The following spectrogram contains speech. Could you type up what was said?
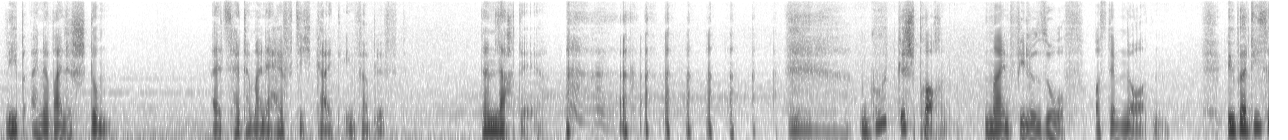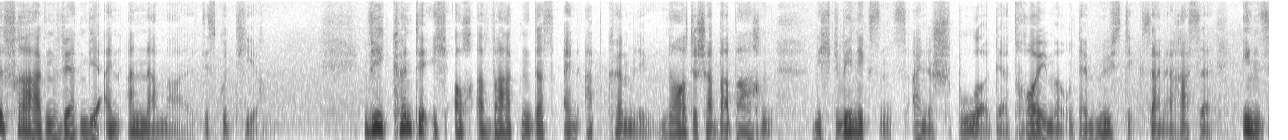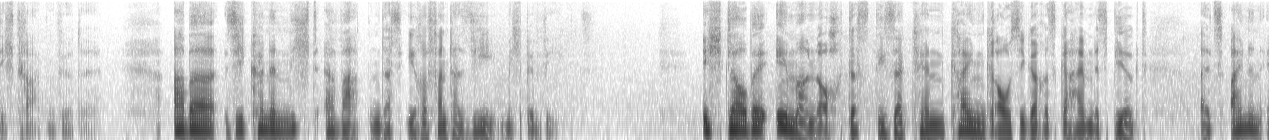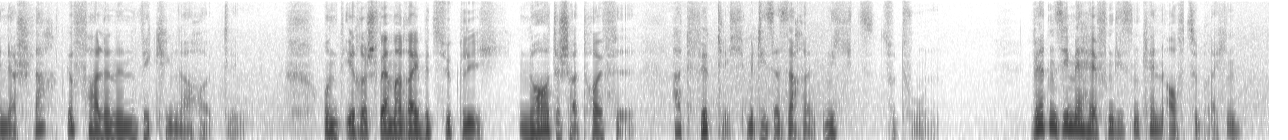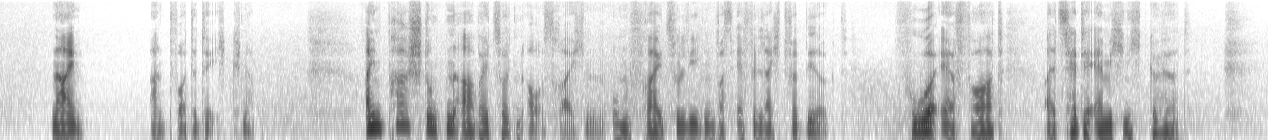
blieb eine Weile stumm als hätte meine Heftigkeit ihn verblüfft. Dann lachte er. Gut gesprochen, mein Philosoph aus dem Norden. Über diese Fragen werden wir ein andermal diskutieren. Wie könnte ich auch erwarten, dass ein Abkömmling nordischer Barbaren nicht wenigstens eine Spur der Träume und der Mystik seiner Rasse in sich tragen würde? Aber Sie können nicht erwarten, dass Ihre Fantasie mich bewegt. Ich glaube immer noch, dass dieser Ken kein grausigeres Geheimnis birgt als einen in der Schlacht gefallenen Wikingerhäuptling. Und Ihre Schwärmerei bezüglich nordischer Teufel hat wirklich mit dieser Sache nichts zu tun. Werden Sie mir helfen, diesen Ken aufzubrechen? Nein, antwortete ich knapp. Ein paar Stunden Arbeit sollten ausreichen, um freizulegen, was er vielleicht verbirgt, fuhr er fort, als hätte er mich nicht gehört.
